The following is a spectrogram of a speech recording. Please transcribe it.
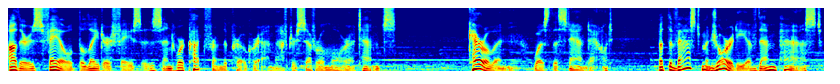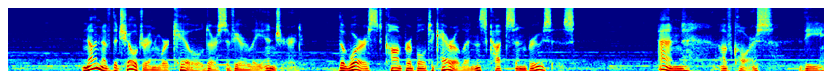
Others failed the later phases and were cut from the program after several more attempts. Carolyn was the standout, but the vast majority of them passed. None of the children were killed or severely injured, the worst comparable to Carolyn's cuts and bruises. And, of course, the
